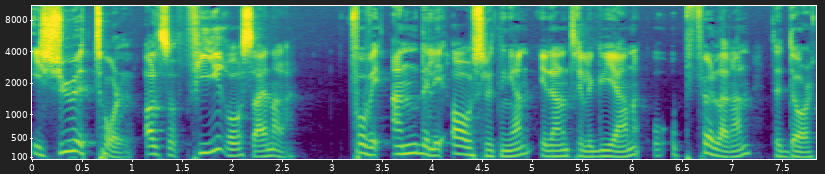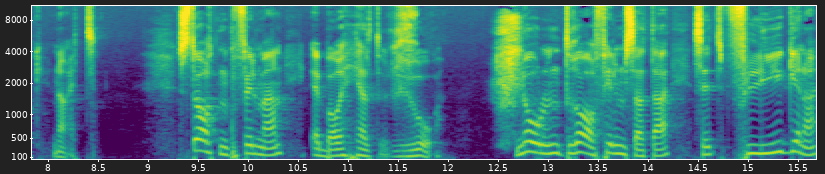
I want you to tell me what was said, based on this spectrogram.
I 2012, altså fire år seinere, får vi endelig avslutningen i denne trilogien og oppfølgeren til Dark Night. Starten på filmen er bare helt rå. Nolan drar filmsettet sitt flygende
